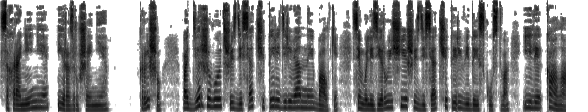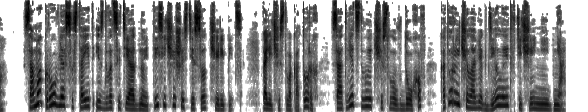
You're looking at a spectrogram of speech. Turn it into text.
сохранение и разрушение. Крышу поддерживают 64 деревянные балки, символизирующие 64 вида искусства, или кала, Сама кровля состоит из 21 600 черепиц, количество которых соответствует числу вдохов, которые человек делает в течение дня.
